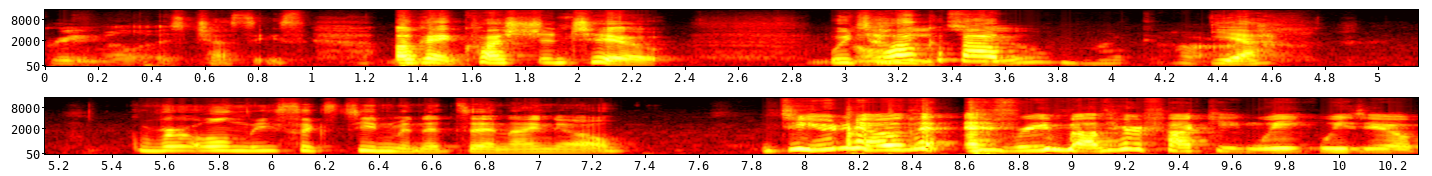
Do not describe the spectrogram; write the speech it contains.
Greenwillow is Chessie's. Okay, question two. We only talk about. Oh my God. Yeah. We're only 16 minutes in, I know. Do you know that every motherfucking week we do,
